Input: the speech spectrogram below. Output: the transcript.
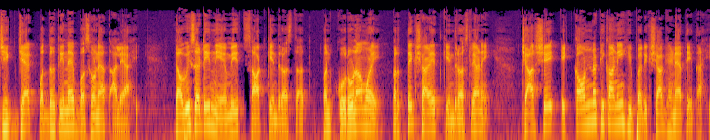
झिकझॅक पद्धतीने बसवण्यात आले आहे. दहावीसाठी नियमित साठ केंद्र असतात पण कोरोनामुळे प्रत्येक शाळेत केंद्र असल्याने चारशे एक्कावन्न ठिकाणी ही परीक्षा घेण्यात येत आहे.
